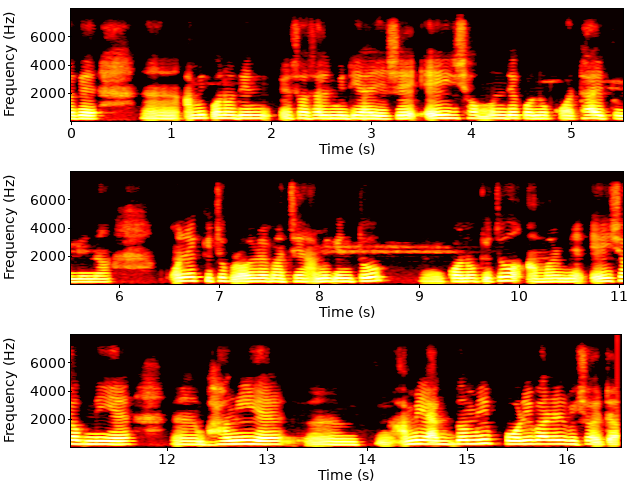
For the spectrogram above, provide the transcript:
লাগে। আমি কোনোদিন সোশ্যাল মিডিয়ায় এসে এই সম্বন্ধে কোনো কথাই তুলি না। অনেক কিছু প্রবলেম আছে। আমি কিন্তু কোনো কিছু আমার এইসব নিয়ে ভাঙিয়ে আমি একদমই পরিবারের বিষয়টা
